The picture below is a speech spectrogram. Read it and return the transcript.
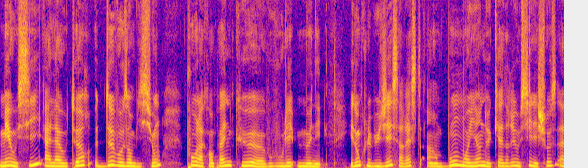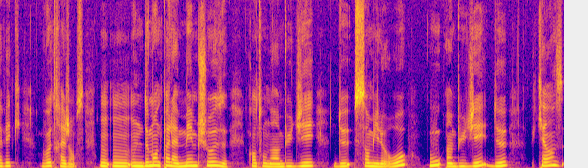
mais aussi à la hauteur de vos ambitions pour la campagne que vous voulez mener. Et donc le budget, ça reste un bon moyen de cadrer aussi les choses avec votre agence. On, ne demande pas la même chose quand on a un budget de 100 000 euros ou un budget de 15,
